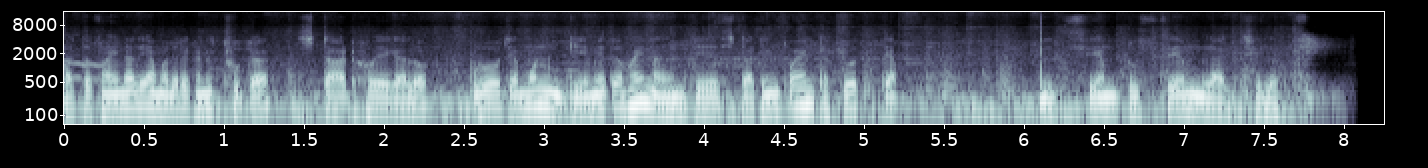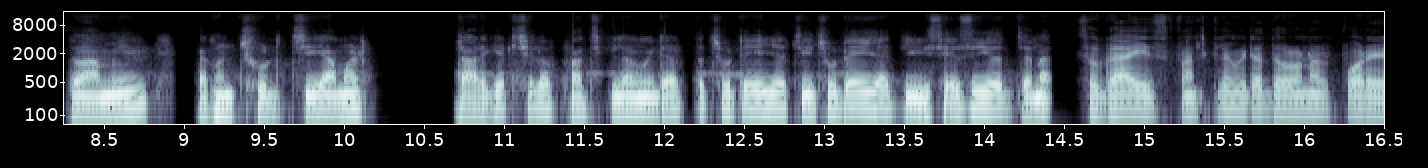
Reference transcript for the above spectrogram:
আর তো ফাইনালি আমাদের এখানে ছুটা স্টার্ট হয়ে গেল। পুরো যেমন গেমেতে হয় না যে স্টার্টিং পয়েন্টটা পুরো সেম টু সেম লাগছিল। তো আমি এখন ছুটছি আমার টার্গেট ছিল পাঁচ কিলোমিটার তো ছুটেই যাচ্ছি ছুটেই যাচ্ছি শেষই হচ্ছে না। সো গাইস পাঁচ কিলোমিটার দৌড়ানোর পরে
